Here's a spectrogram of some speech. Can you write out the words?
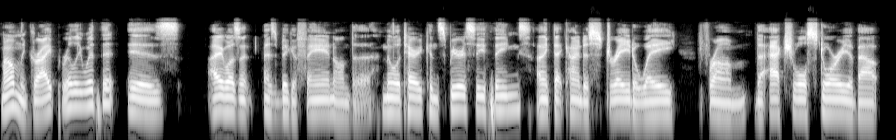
My only gripe really with it is I wasn't as big a fan on the military conspiracy things. I think that kind of strayed away from the actual story about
